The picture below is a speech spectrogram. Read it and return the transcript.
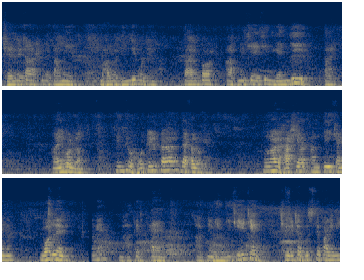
ছেলেটা আসলে তামিল, ভালো হিন্দি বোঝে না। তারপর আপনি চেয়েছেন গেঞ্জি, তাই? আমি বললাম, কিন্তু হোটেলটা দেখাল কেন? ওনার হাসি আর থামতেই চায় না। বললেন "মানে ভাতের ফ্যান, আপনি গেঞ্জি চেয়েছেন? ছেলেটা বুঝতে পারেনি,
